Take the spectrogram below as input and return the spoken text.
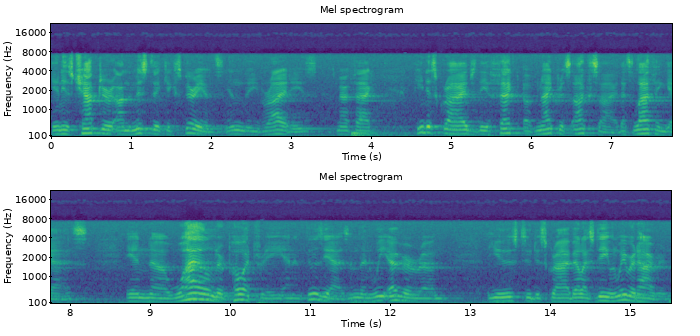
in his chapter on the mystic experience in the varieties, as a matter of fact, he describes the effect of nitrous oxide, that's laughing gas, in uh, wilder poetry and enthusiasm than we ever um, used to describe LSD when we were at Harvard.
